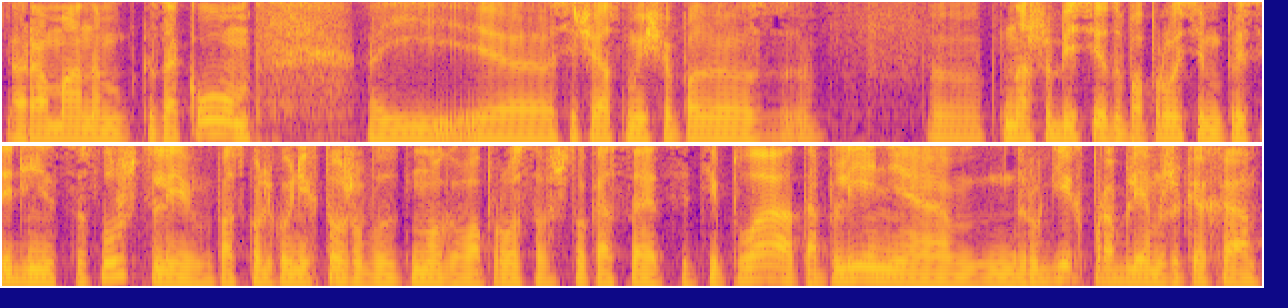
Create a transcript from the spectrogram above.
Романом Казаковым. И сейчас мы еще к нашу беседу попросим присоединиться слушателей, поскольку у них тоже будут много вопросов, что касается тепла, отопления, других проблем ЖКХ.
